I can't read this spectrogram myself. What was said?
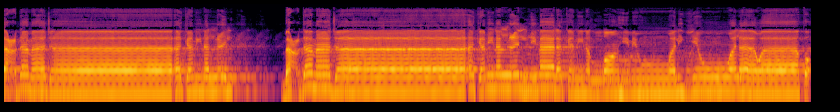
بعدما جاءك من العلم بعدما جاءك من العلم ما لك من الله من ولي ولا واق.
